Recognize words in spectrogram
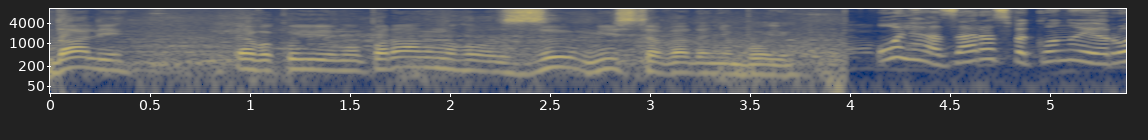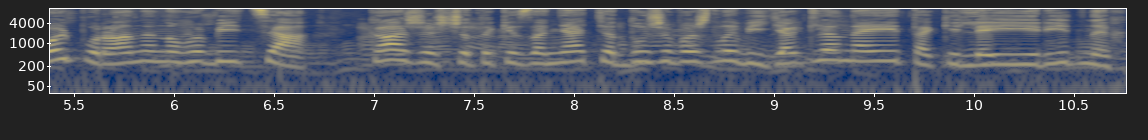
далі евакуюємо пораненого з місця ведення бою. Ольга зараз виконує роль пораненого бійця. Каже, що такі заняття дуже важливі як для неї, так і для її рідних,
